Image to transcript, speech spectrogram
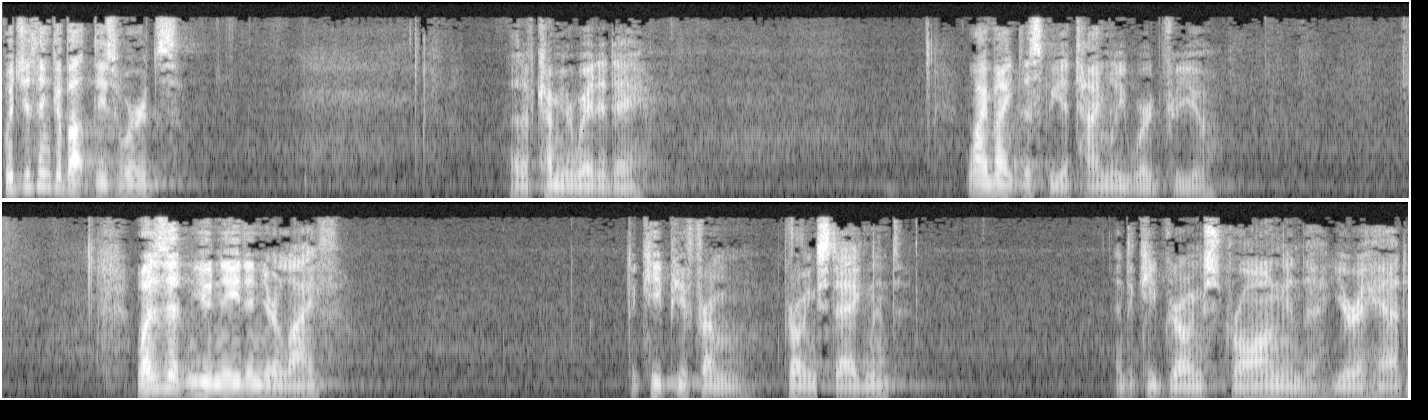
Would you think about these words? that have come your way today. Why might this be a timely word for you? What is it you need in your life to keep you from growing stagnant and to keep growing strong in the year ahead?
